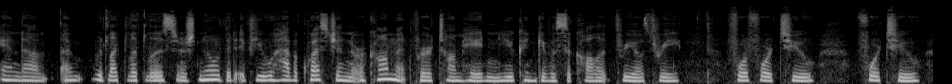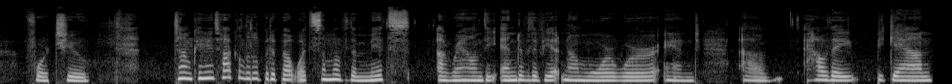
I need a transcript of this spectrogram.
And um, I would like to let the listeners know that if you have a question or comment for Tom Hayden, you can give us a call at 303 442 4242. Tom, can you talk a little bit about what some of the myths around the end of the Vietnam War were and um, how they began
